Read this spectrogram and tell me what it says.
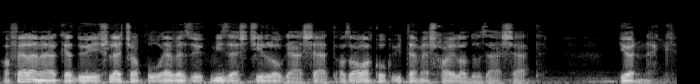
a felemelkedő és lecsapó evezők vizes csillogását, az alakok ütemes hajladozását. Jönnek.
